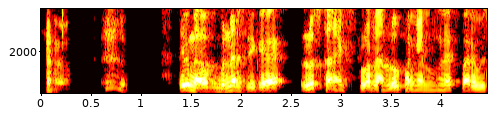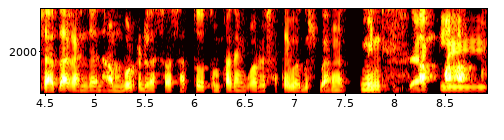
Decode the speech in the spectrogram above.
tapi nggak bener sih kayak lu suka ngeksplor dan lu pengen lihat pariwisata kan dan Hamburg adalah salah satu tempat yang pariwisata bagus banget. I mean, exactly.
